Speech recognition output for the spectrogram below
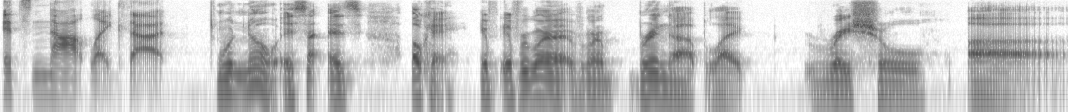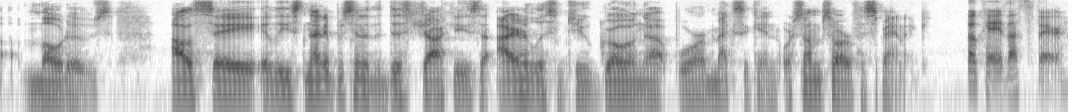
it's not like that. Well, no, it's not. It's okay. If if we're gonna if we're gonna bring up like racial uh motives, I'll say at least ninety percent of the disc jockeys that I listened to growing up were Mexican or some sort of Hispanic, Okay, that's fair.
